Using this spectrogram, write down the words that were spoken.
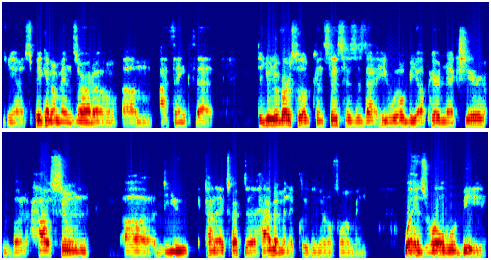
Yeah, speaking of Manzardo, um, I think that the universal consensus is that he will be up here next year. But how soon uh, do you kind of expect to have him in a Cleveland uniform, and what his role will be,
